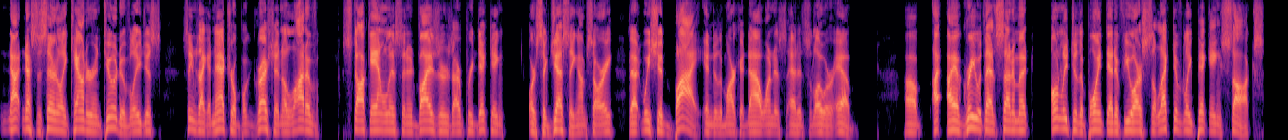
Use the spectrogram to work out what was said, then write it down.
not necessarily counterintuitively, just seems like a natural progression. A lot of stock analysts and advisors are predicting or suggesting, I'm sorry, that we should buy into the market now when it's at its lower ebb. Uh, I, I agree with that sentiment only to the point that if you are selectively picking stocks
